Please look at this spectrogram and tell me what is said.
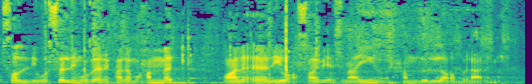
وصلي وسلم وبارك على محمد وعلى آله وأصحابه أجمعين والحمد لله رب العالمين.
